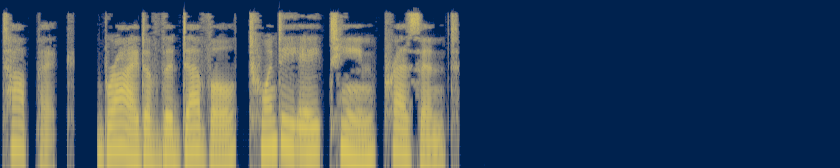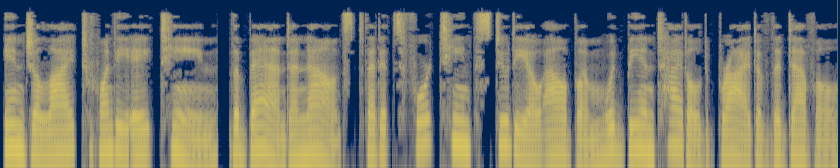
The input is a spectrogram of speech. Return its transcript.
Topic Bride of the Devil 2018 present In July 2018, the band announced that its 14th studio album would be entitled Bride of the Devil.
